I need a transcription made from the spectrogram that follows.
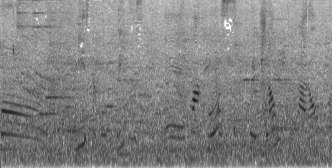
com com fritas, é, com arroz, feijão, farofa,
